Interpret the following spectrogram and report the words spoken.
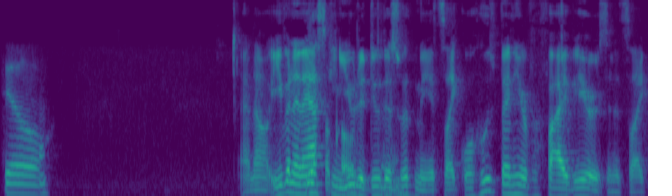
still I know. Even in asking you to do this with me, it's like, well, who's been here for five years? And it's like,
